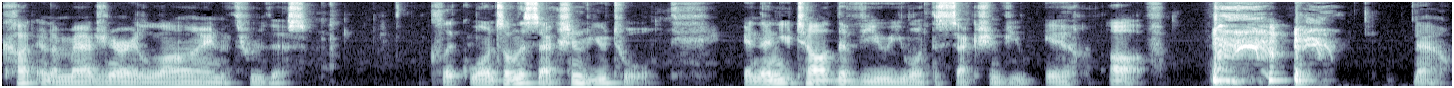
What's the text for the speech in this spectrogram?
cut an imaginary line through this. Click once on the section view tool, and then you tell it the view you want the section view of. now,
